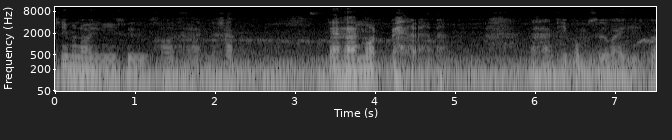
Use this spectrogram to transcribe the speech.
ที่มารออย่างนี้คือขออาหารนะครับ แต่อาหารหมด ที่ผมซื้อไว้ก็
